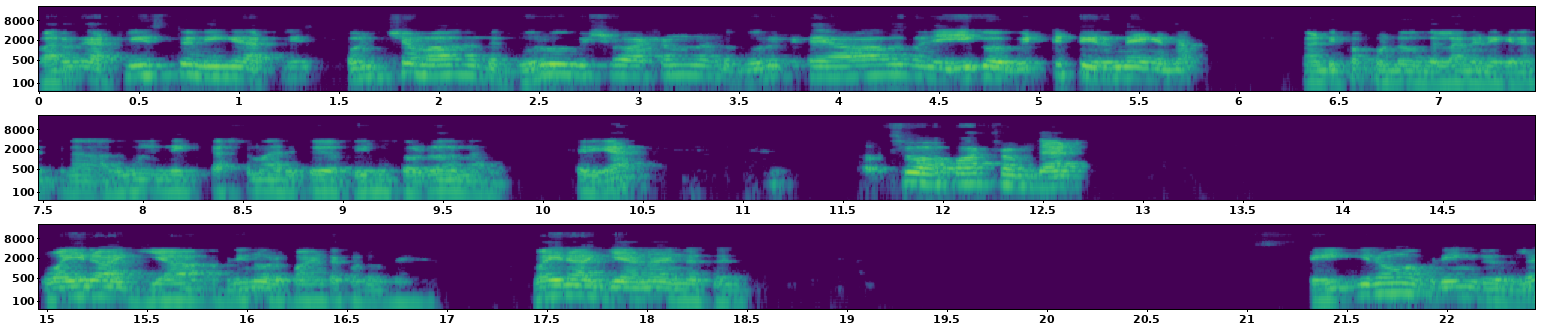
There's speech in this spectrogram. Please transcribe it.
வர்றது அட்லீஸ்ட் நீங்க அட்லீஸ்ட் கொஞ்சமாவது அந்த குரு விசுவாசம் அந்த குரு கிட்டையாவது கொஞ்சம் ஈகோ விட்டுட்டு இருந்தீங்கன்னா கண்டிப்பா கொண்டு வந்துடலாம் நினைக்கிறேன். நான் அதுவும் இன்னைக்கு கஷ்டமா இருக்கு அப்படின்னு சொல்றதுனால. சரியா? ஸோ அப்பார்ட் ஃப்ரம் தட் வைராகியா அப்படின்னு ஒரு பாயிண்ட கொண்டு வந்தேன் வைராகியானா என்னது? செய்கிறோம் அப்படிங்கிறதுல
